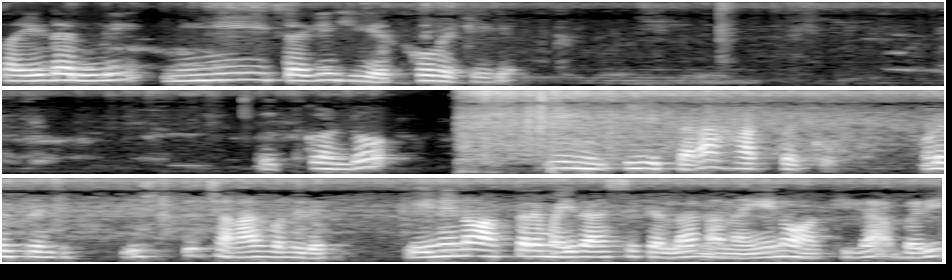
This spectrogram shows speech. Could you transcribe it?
ಸೈಡಲ್ಲಿ ನೀಟಾಗಿ ಹೀಗೆ ಎತ್ಕೋಬೇಕು ಹೀಗೆ. ಎತ್ಕೊಂಡು ಈ ಈ ಥರ ಹಾಕಬೇಕು. ನೋಡಿ ಫ್ರೆಂಡ್ಸ್, ಎಷ್ಟು ಚೆನ್ನಾಗಿ ಬಂದಿದೆ. ಏನೇನೋ ಹಾಕ್ತಾರೆ ಮೈದಾ ಹಸಿಟ್ಟೆಲ್ಲ, ನಾನು ಏನೂ ಹಾಕಿಲ್ಲ. ಬರೀ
